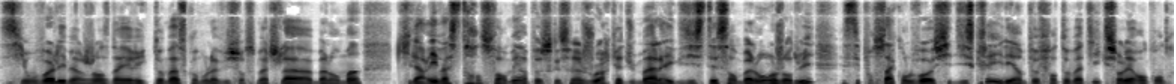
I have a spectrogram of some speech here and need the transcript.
si on voit l'émergence d'un Eric Thomas, comme on l'a vu sur ce match-là, balle en main, qu'il arrive à se transformer un peu, parce que c'est un joueur qui a du mal à exister sans ballon aujourd'hui, et c'est pour ça qu'on le voit aussi discret. Il est un peu fantomatique sur les rencontres.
